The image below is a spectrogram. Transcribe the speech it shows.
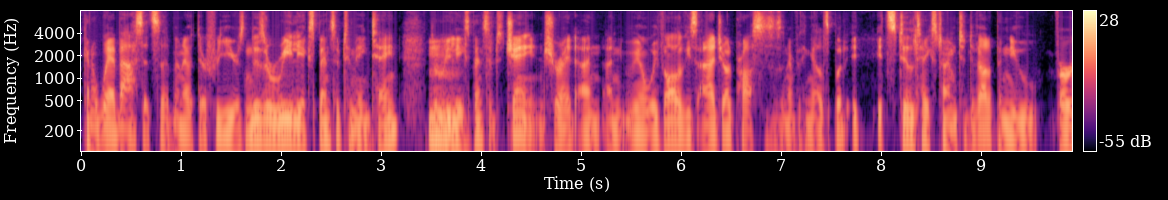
kind of web assets that have been out there for years, and those are really expensive to maintain. They're mm. really expensive to change, right? And and you know we've all of these agile processes and everything else, but it, it still takes time to develop a new version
